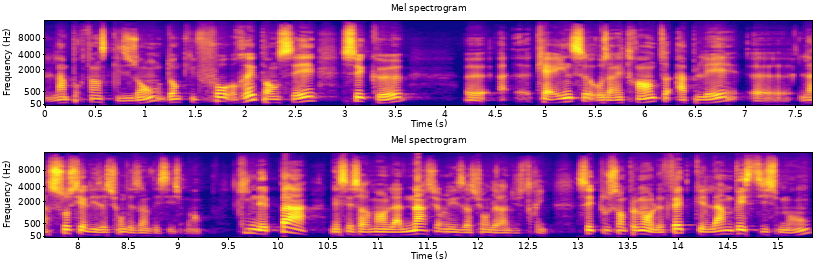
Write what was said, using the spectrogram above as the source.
l'importance qu'ils ont. Donc, il faut repenser ce que euh, Keynes, aux années 30, appelait euh, la socialisation des investissements, qui n'est pas nécessairement la nationalisation de l'industrie. C'est tout simplement le fait que l'investissement,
